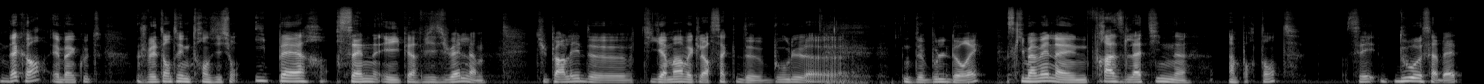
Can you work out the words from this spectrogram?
D'accord. Eh ben écoute, je vais tenter une transition hyper saine et hyper visuelle. Tu parlais de petits gamins avec leur sac de boules, euh, de boules dorées. Ce qui m'amène à une phrase latine importante. C'est duo sabet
